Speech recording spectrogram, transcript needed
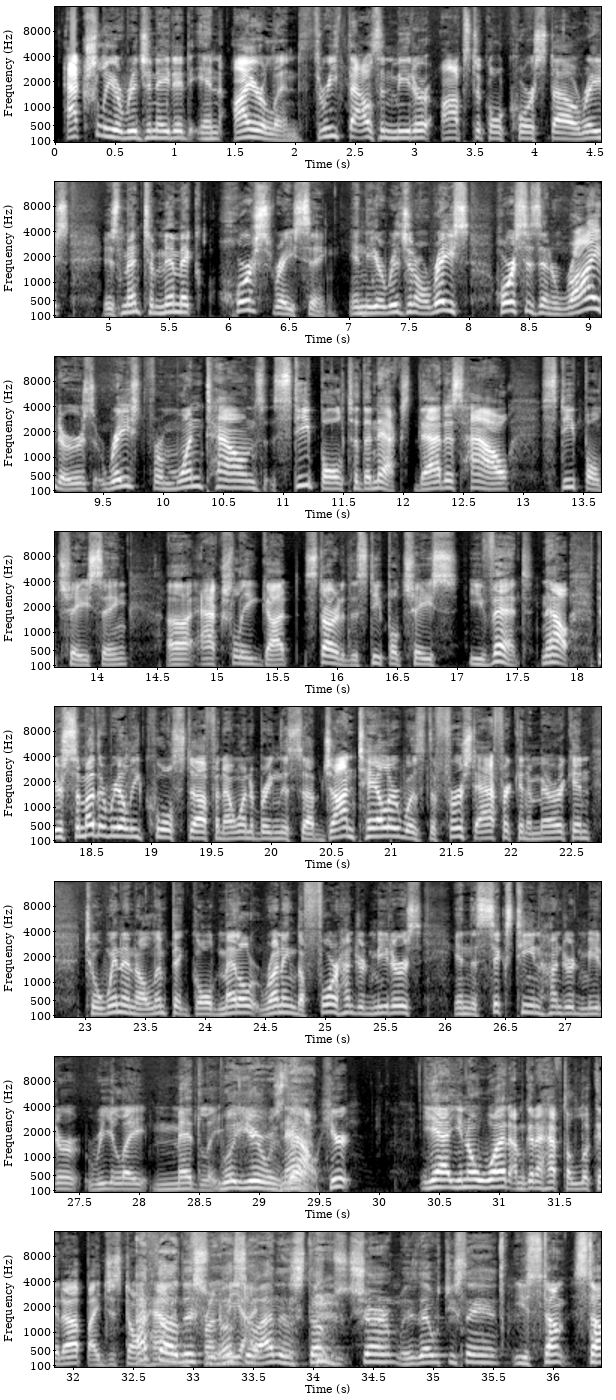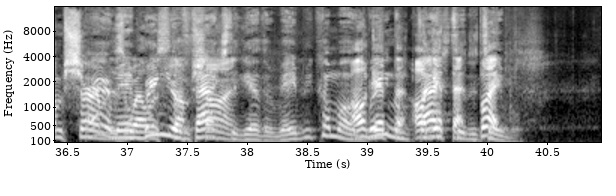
actually originated in Ireland. 3,000 meter obstacle course style race is meant to mimic horse racing. In the original race, horses and riders raced from one town's steeple to the next. That is how steeplechasing uh, actually got started, the steeplechase event. Now, there's some other really cool stuff, and I want to bring this up. John Taylor was the first African American to win an Olympic gold medal running the 400 meters in the 1600 meter relay medley. What year was now, that? here, yeah, you know what? I'm gonna have to look it up. I just don't I have thought it in this was also I- I didn't stump Sherm. Is that what you're saying? you stump stump Sherm right, as man, well bring as your stump facts Sean. together, baby. Come on, I'll bring get them that- I'll facts get to that, the but- table.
